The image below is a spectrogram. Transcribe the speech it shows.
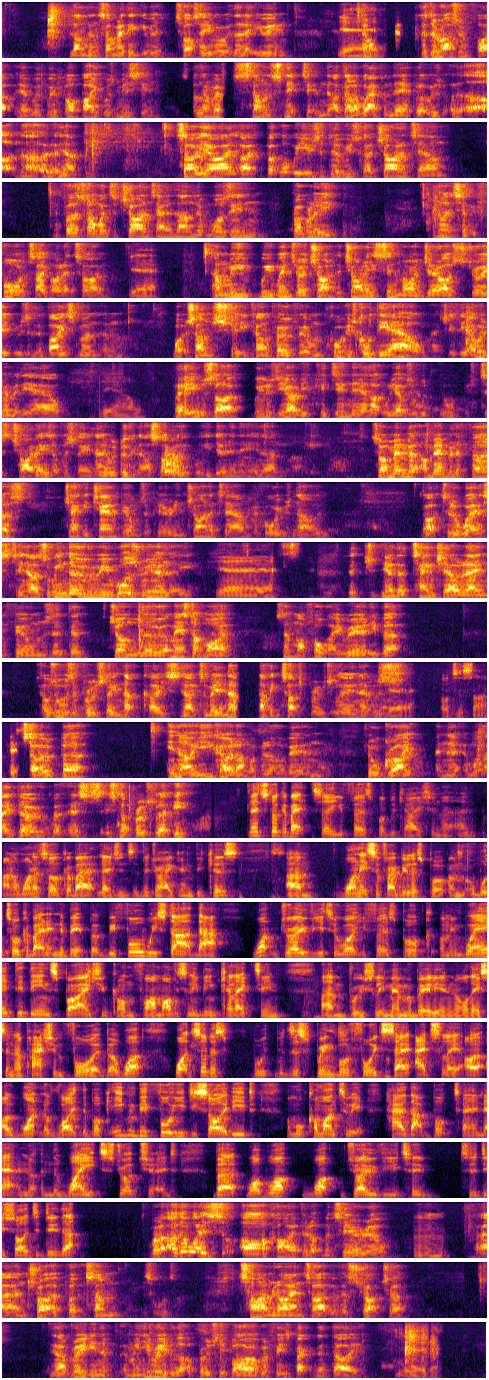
London. Somewhere I didn't give a toss either, whether they let you in yeah, because the Russian fight you know, with, with Bob Baker was missing. I don't know if someone snipped it, and I don't know what happened there, but it was oh no, you know. So you know, I, I but what we used to do, we used to go to Chinatown. The first time I went to Chinatown in London was in probably 1974, I'd say by that time. yeah. And we, we went to a Chi- the Chinese cinema on Gerrard Street. It was in the basement and watched some shitty kung fu film. Called, it was called The Owl. Actually, the I always remember The Owl. The owl. But it was like we was the only kids in there. Like all the others were were just Chinese, obviously, and they were looking at us like, "What, are you doing in here?" You know. So I remember, I remember the first Jackie Chan films appearing in Chinatown before he was known, like to the west. You know, so we knew who he was really. Yeah, yeah. The you know the Tang Chao Lang films, the, the John Liu. I mean, it's not my it's not my forte really, but I was always a Bruce Lee nutcase. You know, to me, Yeah. No, nothing touched Bruce Lee, and that was Yeah, I was same. so, but you know, you go along with a lot of it, and they're all great and, and what they do, but it's it's not Bruce Lee. Let's talk about so your first publication, and, and I want to talk about Legends of the Dragon because um, one, it's a fabulous book, and we'll talk about it in a bit. But before we start that, what drove you to write your first book? I mean, where did the inspiration come from? Obviously, been collecting um, Bruce Lee memorabilia and all this, and a passion for it. But what what sort of was a springboard for you to say, actually, I, I want to write the book, even before you decided, and we'll come on to it, how that book turned out and, and the way it's structured. But what what what drove you to to decide to do that? Well, I'd always archived a lot of material Mm. uh, and try to put some sort of timeline type of a structure. You know, reading the, I mean, you read a lot of Bruce Lee biographies back in the day, Yeah,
